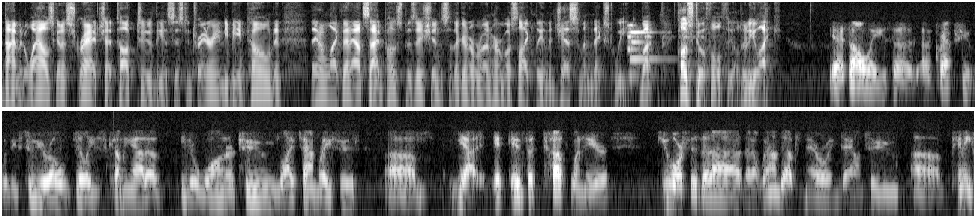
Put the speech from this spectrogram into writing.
Diamond Wow is going to scratch. I talked to the assistant trainer, Andy Biancone, and Cone and they don't like that outside post position, so they're going to run her most likely in the Jessamine next week. But close to a full field. Who do you like? Yeah, it's always a, a crapshoot with these two-year-old fillies coming out of either one or two lifetime races. Um, yeah, it, it's a tough one here. Two horses that I that I wound up narrowing down to uh, Penny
